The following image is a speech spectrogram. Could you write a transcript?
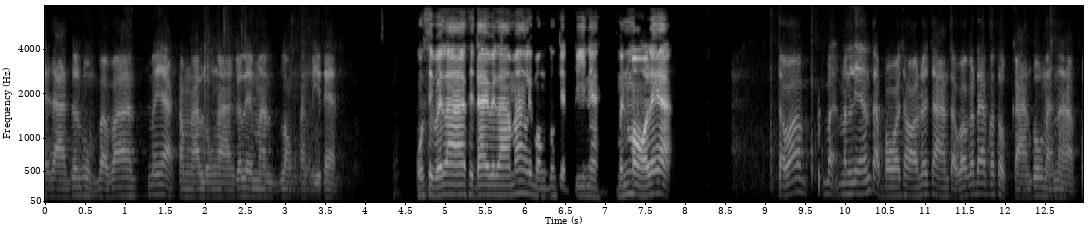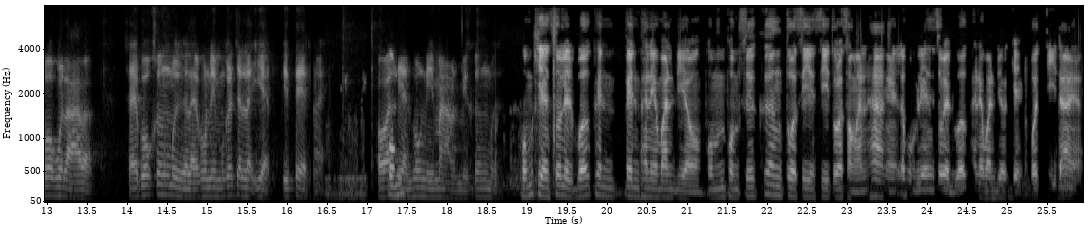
อาจารย์จนผมแบบว่าไม่อยากทำงานโรงงานก็เลยมาลองทางนี้แทน โอ้เสียเวลาเสียดายเวลามากเลยมองตรงเจ็ดปีเนี่ยเหมือนหมอเลยอะ แต่ว่ามันมันเรียนตั้งแต่ปวชด้วยอาจารย์แต่ว่าก็ได้ประสบการณ์พวกนั้นนะครับพวกเวลาแบบ ใช้พวกเครื่องมืออะไรพวกนี้มันก็จะละเอียดพิเศษหน่อยเพราะว่าผม เรียนพวกนี้มามันมีเครื่องมือ ผมเขียน SolidWorks เป็นเป็นภายในวันเดียว ผมผมซื้อเครื่องตัว CNC ตัวละสองล้านห้าไง แล้วผมเรียน SolidWorks ภายในวันเดียวเก่งโคตรจีได้อะ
